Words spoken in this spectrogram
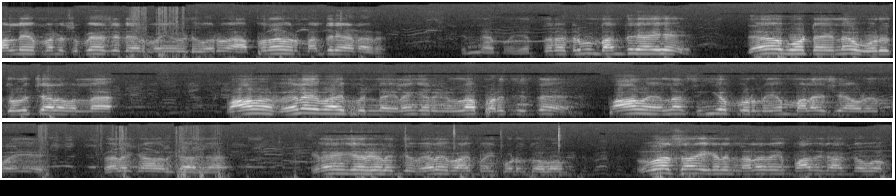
பள்ளையப்பன்னு சுப்பையா செட்டியார் பையன் வீட்டுக்கு வருவேன். அப்பதான் ஒரு மந்திரி ஆனாரு. என்ன இப்ப எத்தனை ட்ரிப்பு மந்திரி ஆகி தேவக்கோட்டையில ஒரு தொழிற்சாலை வரல. பாவம் வேலை வாய்ப்பு இல்லை. இளைஞர்கள்லாம் படிச்சுட்டு பாவம் எல்லாம் சிங்கப்பூர்லயும் மலேசியாவிலையும் போய் வேலைக்காக இருக்காங்க. இளைஞர்களுக்கு வேலை வாய்ப்பை கொடுக்கவும் விவசாயிகளின் நலனை பாதுகாக்கவும்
